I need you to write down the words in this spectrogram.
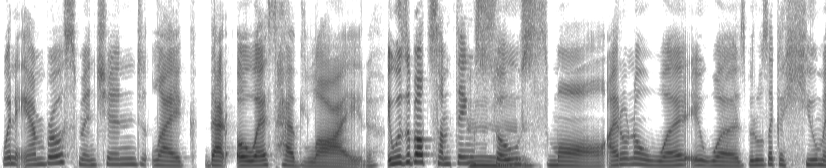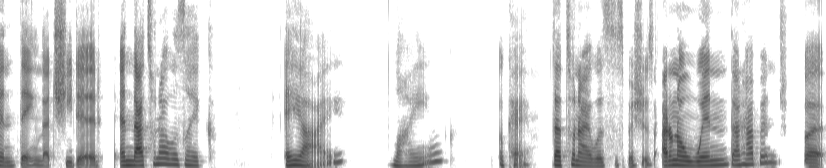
when Ambrose mentioned like that OS had lied. It was about something so Mm. small. I don't know what it was, but it was like a human thing that she did. And that's when I was like, AI lying? Okay. That's when I was suspicious. I don't know when that happened, but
